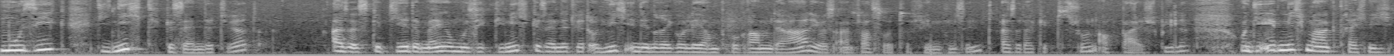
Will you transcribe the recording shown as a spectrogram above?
Musik, die nicht gesendet wird. Also es gibt jede Menge Musik, die nicht gesendet wird und nicht in den regulären Programmen der Radios einfach so zu finden sind. Also da gibt es schon auch Beispiele. Und die eben nicht marktträchtig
